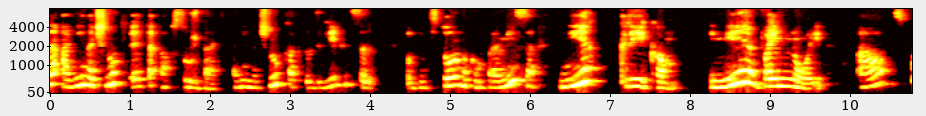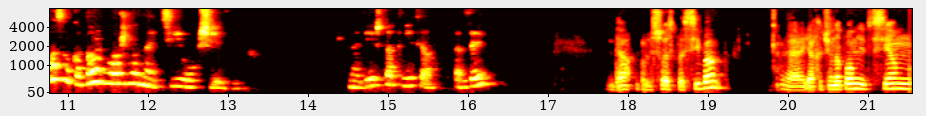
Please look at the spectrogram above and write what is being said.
Да, они начнут это обсуждать, они начнут как-то двигаться в сторону компромисса не криком не войной, а способ, которым можно найти общий язык. Надеюсь, что ответила. Азель? Да, большое спасибо. Э, я хочу напомнить всем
